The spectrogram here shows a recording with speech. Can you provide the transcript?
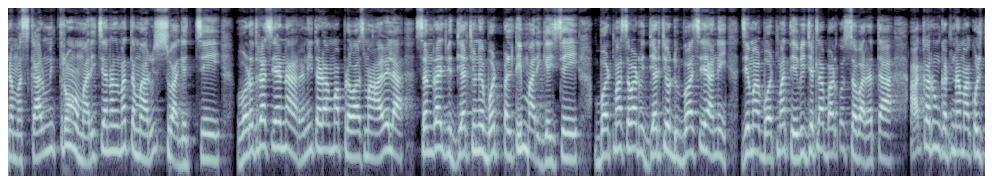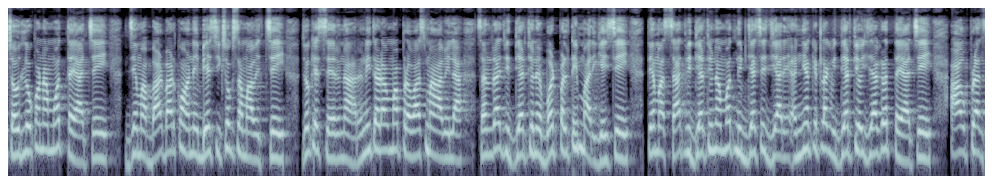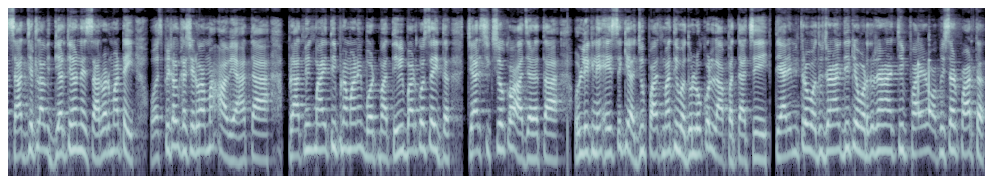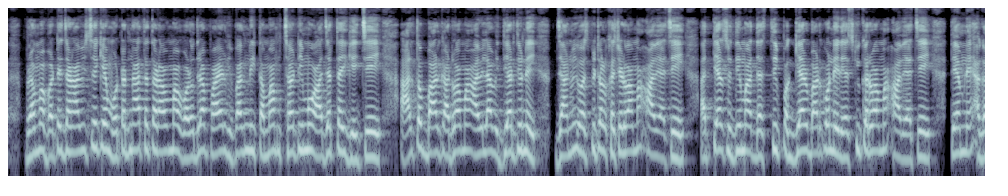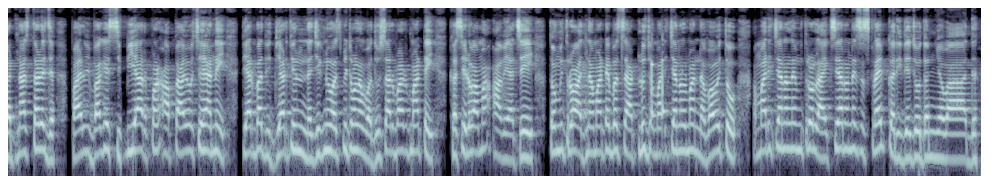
નમસ્કાર મિત્રો, અમારી ચેનલમાં તમારું સ્વાગત છે. વડોદરા શહેરના રણી તળાવમાં પ્રવાસમાં આવેલા સનરાઈઝ વિદ્યાર્થીઓને બોટ પલટી મારી ગઈ છે. બોટમાં સવાર વિદ્યાર્થીઓ ડૂબવા છે અને જેમાં બોટમાં તેવીસ જેટલા બાળકો સવાર હતા. આ કરુણ ઘટનામાં કુલ ચૌદ લોકોના મોત થયા છે, જેમાં બાળ બાળકો અને બે શિક્ષક સમાવેશ છે. જોકે શહેરના રણી તળાવમાં પ્રવાસમાં આવેલા સનરાઈઝ વિદ્યાર્થીઓને બોટ પલટી મારી ગઈ છે. તેમાં સાત વિદ્યાર્થીઓના મોત નીપજ્યા છે, જ્યારે અન્ય કેટલાક વિદ્યાર્થીઓ ઇજાગ્રસ્ત થયા છે. આ ઉપરાંત સાત જેટલા વિદ્યાર્થીઓને સારવાર માટે હોસ્પિટલ ખસેડવામાં આવ્યા હતા. પ્રાથમિક માહિતી પ્રમાણે બોટમાં તેવી બાળકો સહિત ચાર શિક્ષકો હાજર હતા. ઉલ્લેખનીય એ છે કે હજુ પાંચમાંથી વધુ લોકો લાપતા છે. ત્યારે મિત્રો વધુ જણાવી દઈએ કે વડોદરાના ચીફ ફાયર ઓફિસર પાર્થ બ્રહ્મ ભટ્ટે જણાવ્યું છે કે મોટરનાથ તળાવમાં વડોદરા ફાયર વિભાગની તમામ છ ટીમો હાજર થઈ ગઈ છે. હાલ તો બહાર કાઢવામાં આવેલા વિદ્યાર્થીઓને જાનવી હોસ્પિટલ ખસેડવામાં આવ્યા છે. અત્યાર સુધીમાં દસથી અગિયાર બાળકોને રેસ્ક્યુ કરવામાં આવ્યા છે. તેમને ઘટના સ્થળે જ ફાયર વિભાગે સીપીઆર પણ અપાયો છે અને ત્યારબાદ વિદ્યાર્થીઓને નજીકની હોસ્પિટલમાં વધુ સારવાર માટે ખસેડવામાં આવ્યા છે. તો મિત્રો, આજના માટે બસ આટલું જ. અમારી ચેનલમાં નવા હોય તો અમારી ચેનલને મિત્રો લાઇક શેર અને સબસ્ક્રાઈબ કરી દેજો. ધન્યવાદ.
